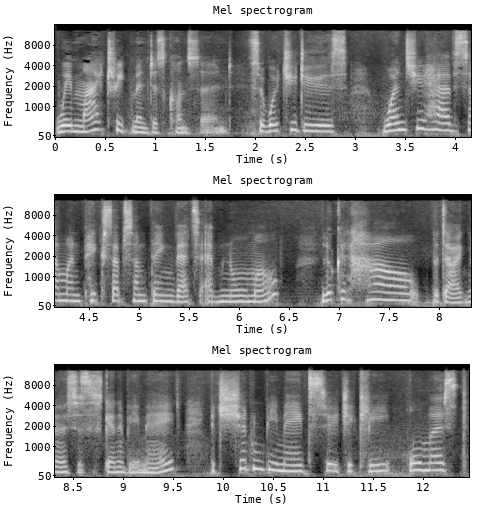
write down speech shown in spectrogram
where my treatment is concerned? So what you do is once you have someone picks up something that's abnormal, look at how the diagnosis is going to be made. It shouldn't be made surgically almost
